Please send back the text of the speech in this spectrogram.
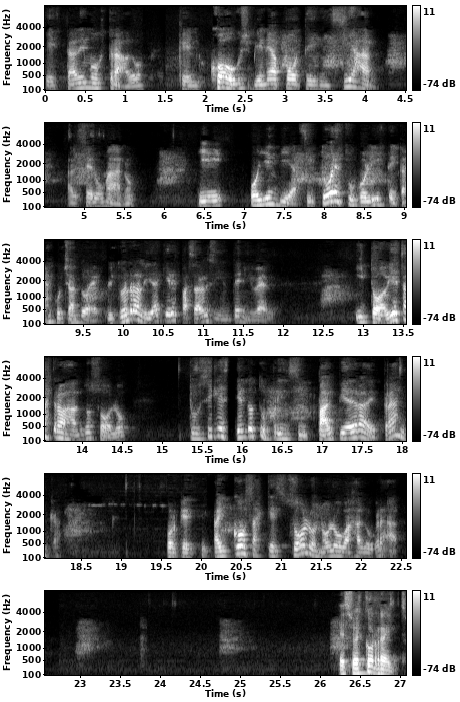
está demostrado que el coach viene a potenciar al ser humano y hoy en día, si tú eres futbolista y estás escuchando esto, y tú en realidad quieres pasar al siguiente nivel, y todavía estás trabajando solo, tú sigues siendo tu principal piedra de tranca. Porque hay cosas que solo no lo vas a lograr. Eso es correcto.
